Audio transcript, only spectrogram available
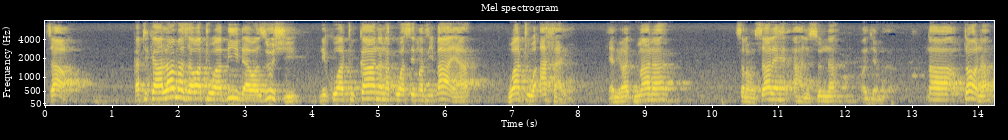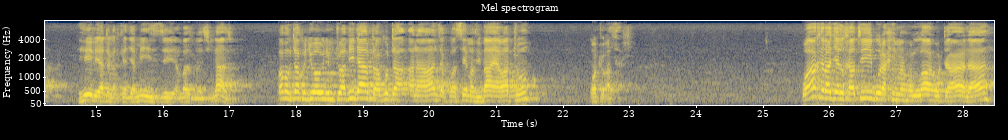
sawa katika alama za watu wa bida wazushi ni kuwatukana na kuwasema vibaya watu wa athari yani watu maana salafu saleh ahli sunna wal jamaa na utaona hili hata katika jamii hizi ambazo tunaishi nazo kama ukitaka kujua huyu ni mtu wa bid'a utakuta anaanza kuwasema vibaya watu watu athari واخرج الخطيب رحمه الله تعالى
